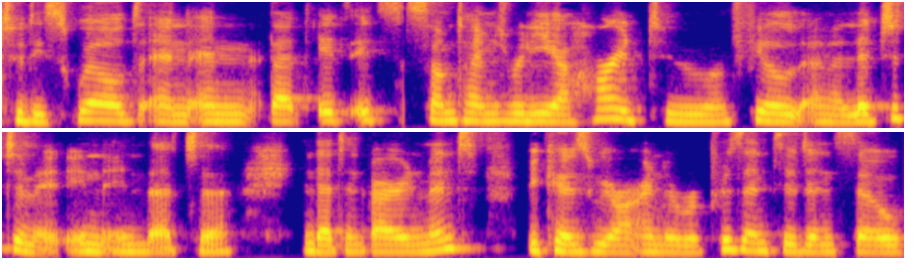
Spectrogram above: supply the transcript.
to this world and and that it, it's sometimes really hard to feel uh, legitimate in in that uh, in that environment because we are underrepresented. And so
